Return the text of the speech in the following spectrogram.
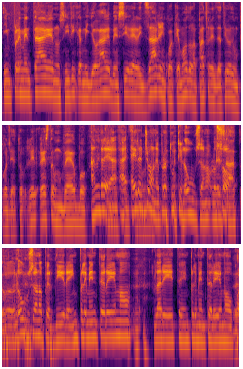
implementare non significa migliorare, bensì realizzare in qualche modo la parte realizzativa di un progetto. Re- resta un verbo. Andrea, hai- ragione, però tutti lo usano, lo Esatto. so, eh, lo usano per dire implementeremo la rete, implementeremo qualco-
